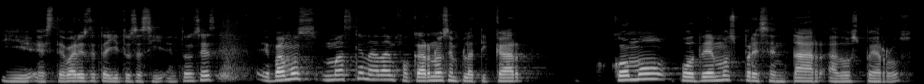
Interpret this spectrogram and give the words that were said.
y este, varios detallitos así. Entonces eh, vamos más que nada a enfocarnos en platicar cómo podemos presentar a dos perros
